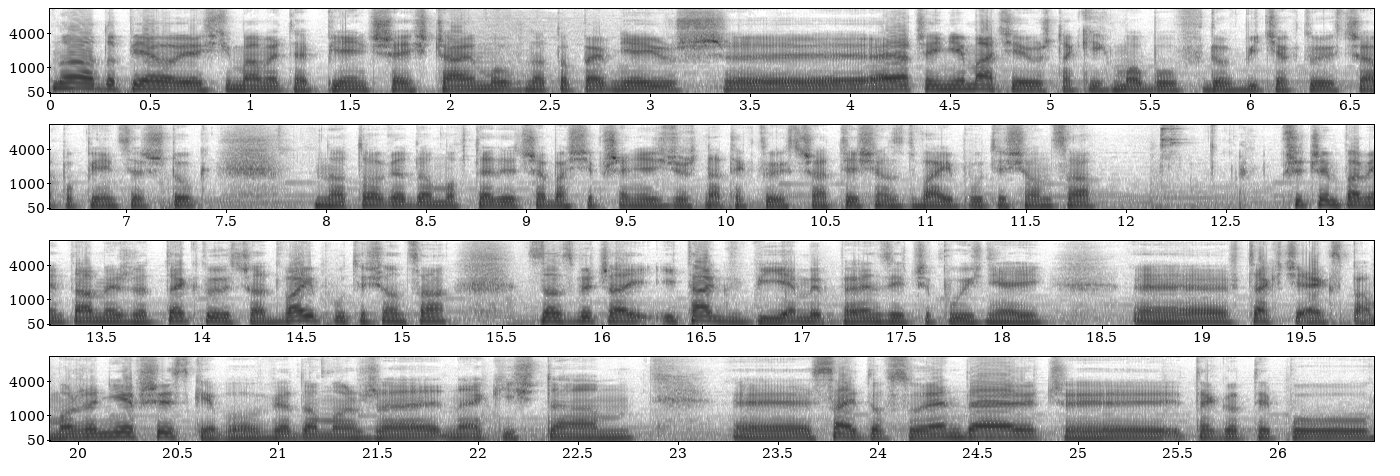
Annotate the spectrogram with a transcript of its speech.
No a dopiero jeśli mamy te 5-6 czarmów, no to pewnie już yy, raczej nie macie już takich mobów do wbicia, których trzeba po 500 sztuk. No to wiadomo, wtedy trzeba się przenieść już na te, których trzeba 1000, 2500 tysiąca. Przy czym pamiętamy, że te, których trzeba 2,5 tysiąca, zazwyczaj i tak wbijemy prędzej czy później e, w trakcie expa. Może nie wszystkie, bo wiadomo, że na jakiś tam e, Side of Surrender czy tego typu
